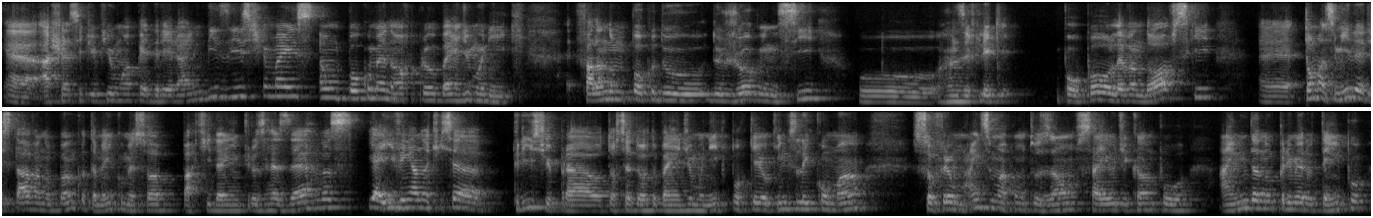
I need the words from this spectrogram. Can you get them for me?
É, a chance de vir uma pedreira ainda existe, mas é um pouco menor para o Bayern de Munique. Falando um pouco do, do jogo em si, o Hansi Flick poupou Lewandowski, é, Thomas Miller estava no banco também, começou a partida entre os reservas. E aí vem a notícia triste para o torcedor do Bayern de Munique, porque o Kingsley Coman sofreu mais uma contusão, saiu de campo ainda no primeiro tempo,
